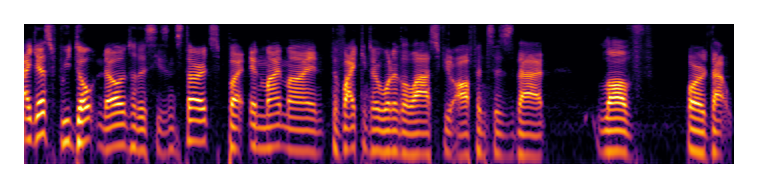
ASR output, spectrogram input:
I guess we don't know until the season starts, but in my mind, the Vikings are one of the last few offenses that love or that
